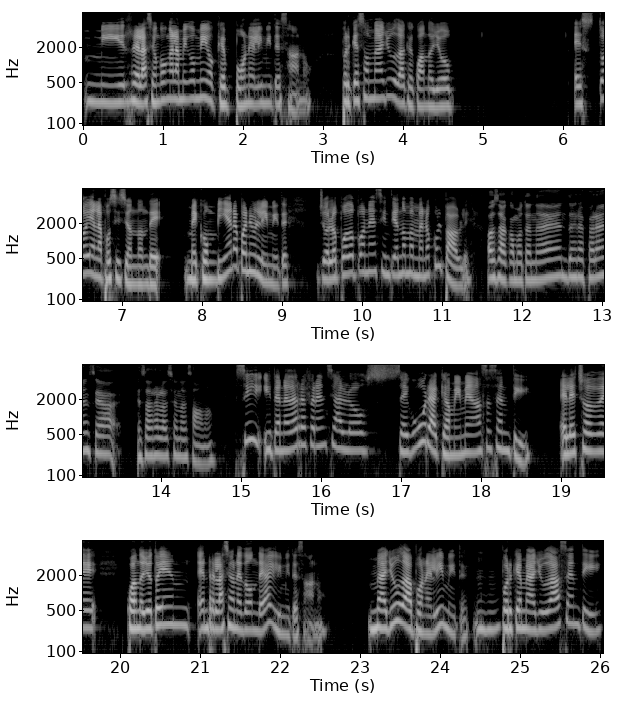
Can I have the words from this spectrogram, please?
mi relación con el amigo mío que pone límites sanos. Porque eso me ayuda a que cuando yo estoy en la posición donde me conviene poner un límite, yo lo puedo poner sintiéndome menos culpable. O sea, como tener de referencia esas relaciones sanas. Sí, y tener de referencia lo segura que a mí me hace sentir el hecho de cuando yo estoy en, en relaciones donde hay límites sanos. Me ayuda a poner límites. Ujú. porque me ayuda a sentir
